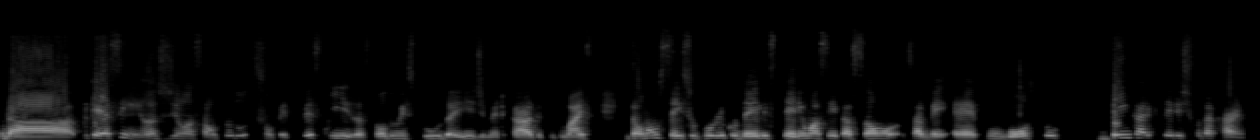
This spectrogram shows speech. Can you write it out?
da. Porque, assim, antes de lançar um produto, são feitas pesquisas, todo um estudo aí de mercado e tudo mais. Então, não sei se o público deles teria uma aceitação, sabe, é, com gosto bem característico da carne.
